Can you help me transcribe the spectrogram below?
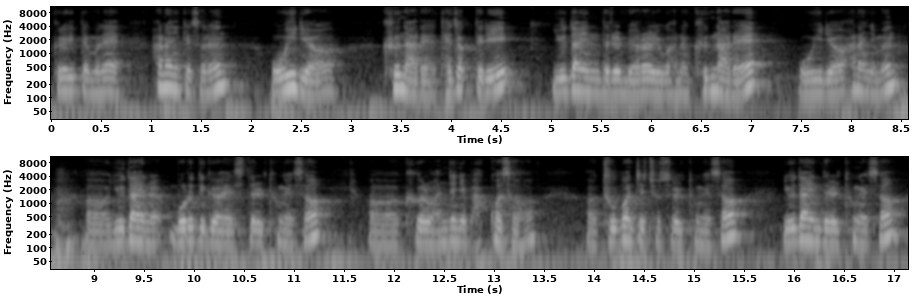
그렇기 때문에 하나님께서는 오히려 그 날에 대적들이 유다인들을 멸하려고 하는 그 날에 오히려 하나님은 어, 유다인을 모르드교와 에스들을 통해서 어, 그걸 완전히 바꿔서 어, 두 번째 조수를 통해서 유다인들을 통해서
